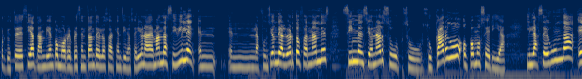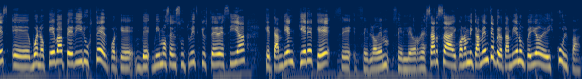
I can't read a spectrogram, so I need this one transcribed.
porque usted decía también como representante de los argentinos, ¿sería una demanda civil en, la función de Alberto Fernández sin mencionar su, su cargo o cómo sería? Y la segunda es, eh, bueno, ¿qué va a pedir usted? Porque vimos en su tweet que usted decía que también quiere que se, se, lo se le resarza económicamente, pero también un pedido de disculpas.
